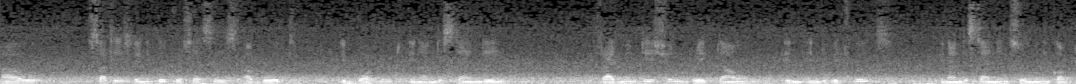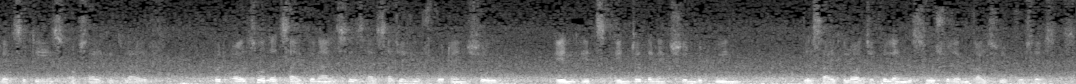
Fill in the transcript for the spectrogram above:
how subtle clinical processes are both important in understanding fragmentation, breakdown in individuals, in understanding so many complexities of psychic life, but also that psychoanalysis has such a huge potential in its interconnection between the psychological and the social and cultural processes.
